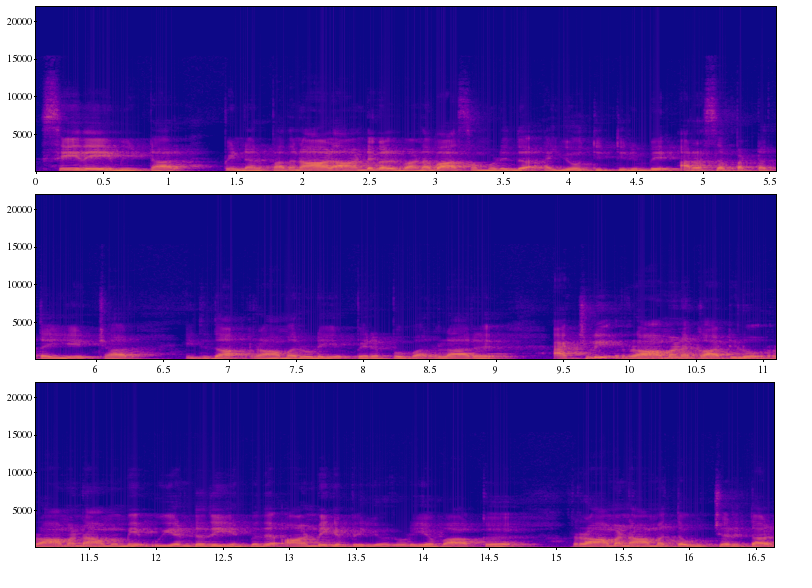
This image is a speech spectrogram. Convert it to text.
சீதையை மீட்டார். பின்னர் பதினாலு ஆண்டுகள் வனவாசம் முடிந்து அயோத்தி திரும்பி அரச பட்டத்தை ஏற்றார். இதுதான் ராமருடைய பிறப்பு வரலாறு. ஆக்சுவலி ராமனை காட்டிலும் ராமநாமமே உயர்ந்தது என்பது ஆன்மீக பெரியோருடைய வாக்கு ராமநாமத்தை உச்சரித்தால்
